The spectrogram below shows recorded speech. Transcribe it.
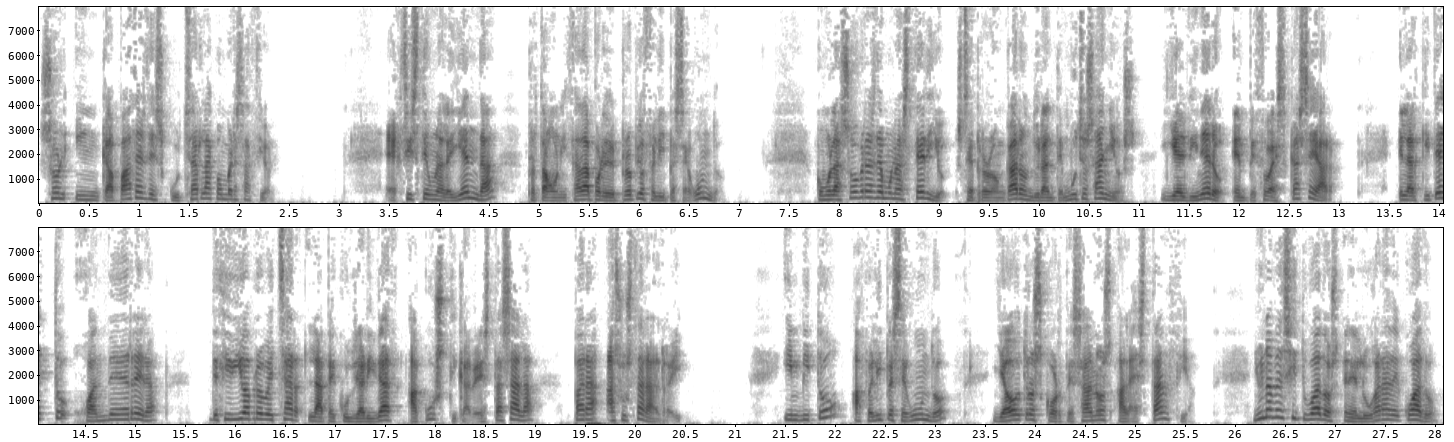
son incapaces de escuchar la conversación. Existe una leyenda protagonizada por el propio Felipe II. Como las obras de monasterio se prolongaron durante muchos años y el dinero empezó a escasear, el arquitecto Juan de Herrera decidió aprovechar la peculiaridad acústica de esta sala para asustar al rey. Invitó a Felipe II y a otros cortesanos a la estancia, y una vez situados en el lugar adecuado,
